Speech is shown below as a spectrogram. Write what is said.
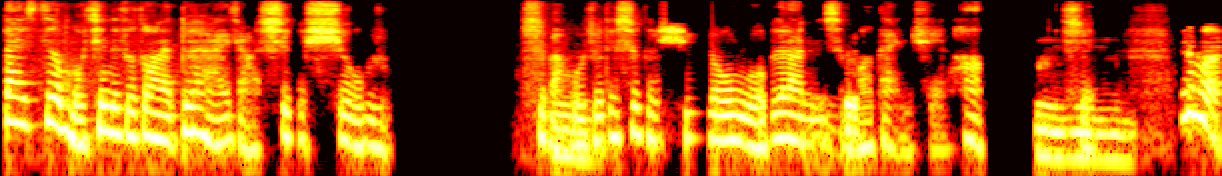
但是这母亲的这个状态对他来讲是个羞辱，是吧？我觉得是个羞辱，我不知道你什么感觉哈？嗯，是。那么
